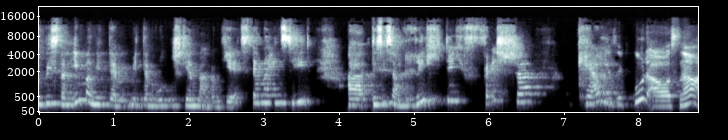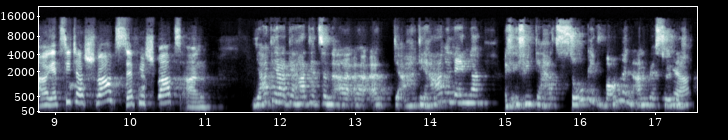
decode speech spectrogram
du bist dann immer mit dem, mit dem roten Stirnband. Und jetzt, wenn man ihn sieht, äh, das ist ein richtig fescher, Kerl. Der sieht gut aus, ne? Aber jetzt sieht er schwarz, sehr viel schwarz an. Ja, der, der hat jetzt ein, äh, äh, der hat die Haare länger. Also ich finde, der hat so gewonnen an Persönlichkeit. Ja.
